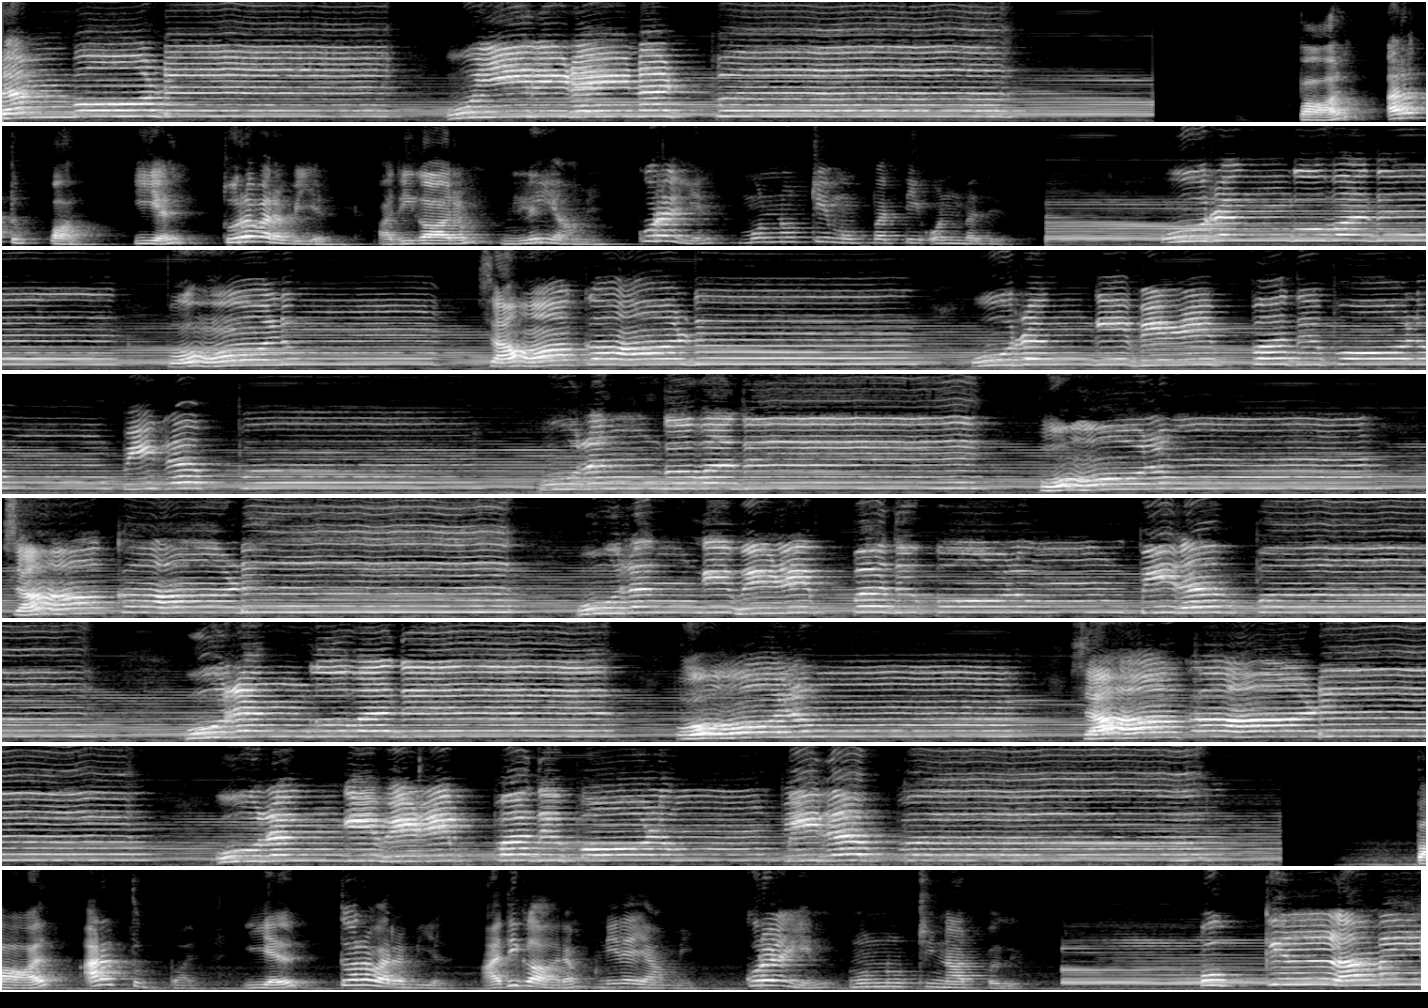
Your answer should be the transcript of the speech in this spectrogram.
உடம்போடு உயிரிடை நட்பு. பால் அறத்துப்பால் இயல் துறவரவியல் அதிகாரம் நிலையாமை. குரல் எண் முன்னூற்றி முப்பத்தி ஒன்பது. உறங்குவது போலும் சாக போலும் இயல் துறவரவியல் அதிகாரம் நிலையாமை குரல் எண் முன்னூற்றி நாற்பது. புக்கில் அமை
